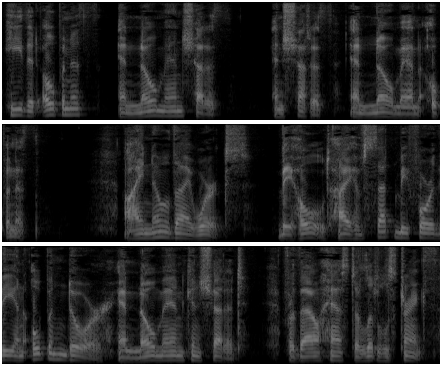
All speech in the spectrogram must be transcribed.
he that openeth, and no man shutteth, and shutteth, and no man openeth. I know thy works. Behold, I have set before thee an open door, and no man can shut it. For thou hast a little strength,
